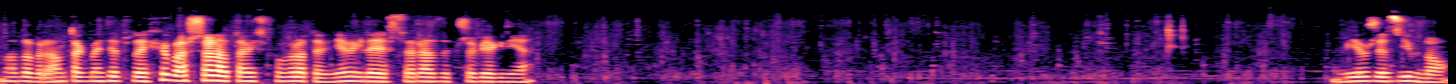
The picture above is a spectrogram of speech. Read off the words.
No dobra, on tak będzie tutaj chyba strzelał tam i z powrotem. Nie wiem ile jeszcze razy przebiegnie. Mi już jest zimno.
